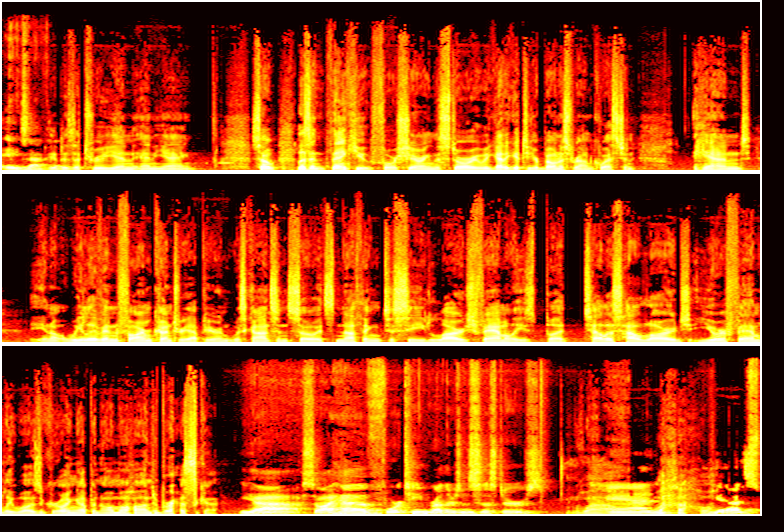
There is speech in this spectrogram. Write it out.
exactly it is a true yin and yang. So listen, thank you for sharing the story. We got to get to your bonus round question, and you know, we live in farm country up here in Wisconsin, so it's nothing to see large families. But tell us how large your family was growing up in Omaha, Nebraska. Yeah, so I have 14 brothers and sisters. Wow. And wow. yes,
